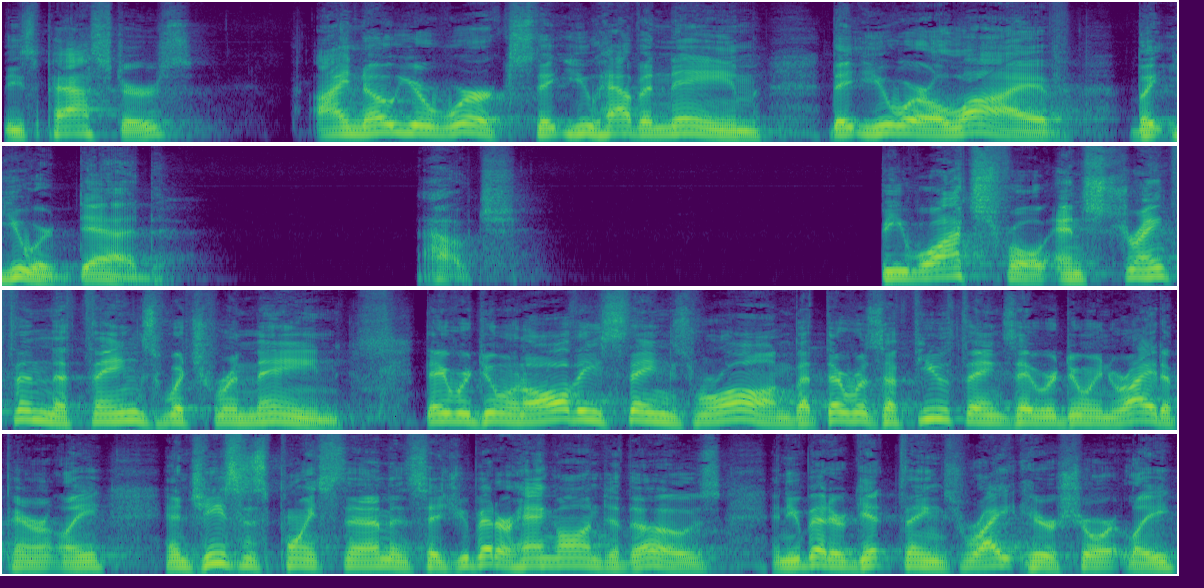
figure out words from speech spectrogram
these pastors, I know your works, that you have a name, that you are alive, but you are dead. Ouch. Be watchful and strengthen the things which remain. They were doing all these things wrong, but there was a few things they were doing right, apparently. And Jesus points to them and says, You better hang on to those, and you better get things right here shortly.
